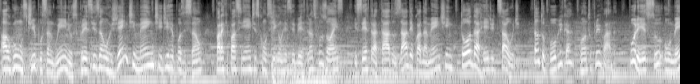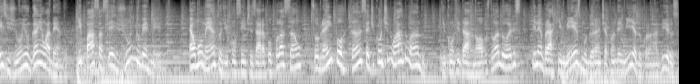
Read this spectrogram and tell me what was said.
Alguns tipos sanguíneos precisam urgentemente de reposição para que pacientes consigam receber transfusões e ser tratados adequadamente em toda a rede de saúde tanto pública quanto privada. Por isso, o mês de junho ganha um adendo e passa a ser Junho Vermelho. É o momento de conscientizar a população sobre a importância de continuar doando, de convidar novos doadores e lembrar que, mesmo durante a pandemia do coronavírus,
